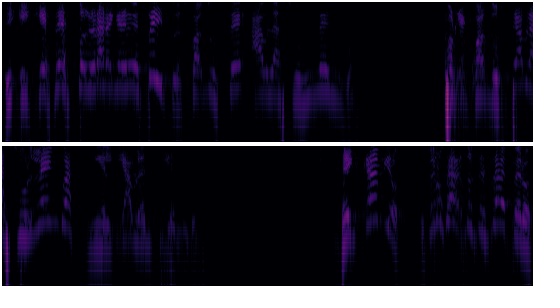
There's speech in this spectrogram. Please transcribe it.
¿Y, qué es esto de orar en el Espíritu? Es cuando usted habla sus lenguas. Porque cuando usted habla sus lenguas, ni el diablo entiende. En cambio, usted no sabe, no se sabe, pero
